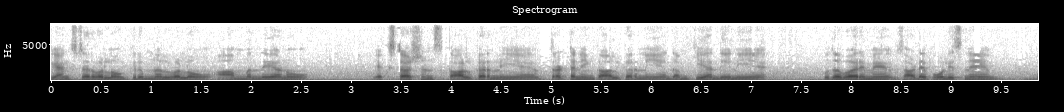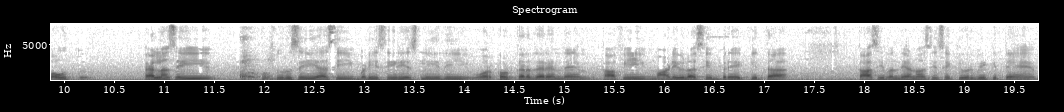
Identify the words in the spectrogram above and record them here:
ਗੈਂਗਸਟਰ ਵੱਲੋਂ ਕ੍ਰਿਮੀਨਲ ਵੱਲੋਂ ਆਮ ਬੰਦਿਆਂ ਨੂੰ ਐਕਸਟ੍ਰੈਸ਼ਨਸ ਕਾਲ ਕਰਨੀ ਹੈ ਥ੍ਰੈਟਨਿੰਗ ਕਾਲ ਕਰਨੀ ਹੈ ਧਮਕੀਆਂ ਦੇਣੀ ਹੈ ਉਹਦੇ ਬਾਰੇ में ਸਾਡੇ ਪੁਲਿਸ ਨੇ ਬਹੁਤ ਪਹਿਲਾਂ ਸੇ ਹੀ ਸ਼ੁਰੂ ਸੇ ਹੀ ਅਸੀਂ ਬੜੀ ਸੀਰੀਅਸਲੀ ਦੀ ਵਰਕਆਊਟ ਕਰਦੇ ਰਹਿੰਦੇ ਹਾਂ ਕਾਫੀ ਮਾਡਿਊਲ ਅਸੀਂ ਬ੍ਰੇਕ ਕੀਤਾ ਕਾਫੀ ਬੰਦਿਆਂ ਨੂੰ ਅਸੀਂ ਸਿਕਿਉਰ ਵੀ ਕੀਤੇ ਹਨ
